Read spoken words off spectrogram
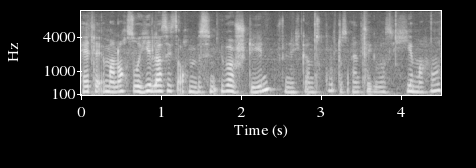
hält er immer noch. So, hier lasse ich es auch ein bisschen überstehen. Finde ich ganz gut. Das Einzige, was ich hier mache,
